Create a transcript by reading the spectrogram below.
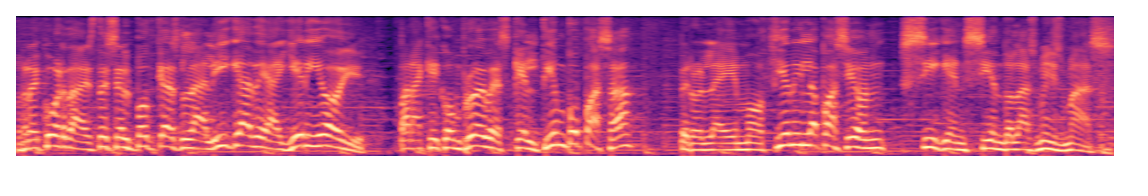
Recuerda, este es el podcast La Liga de ayer y hoy, para que compruebes que el tiempo pasa, pero la emoción y la pasión siguen siendo las mismas.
